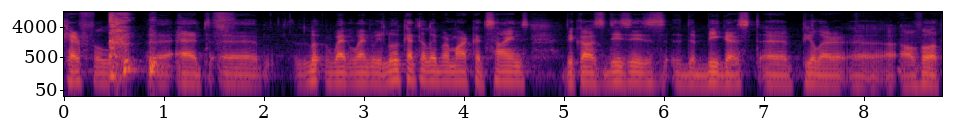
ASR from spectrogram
careful at look, when, when we look at the labor market signs, because this is the biggest uh, pillar uh, of all.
